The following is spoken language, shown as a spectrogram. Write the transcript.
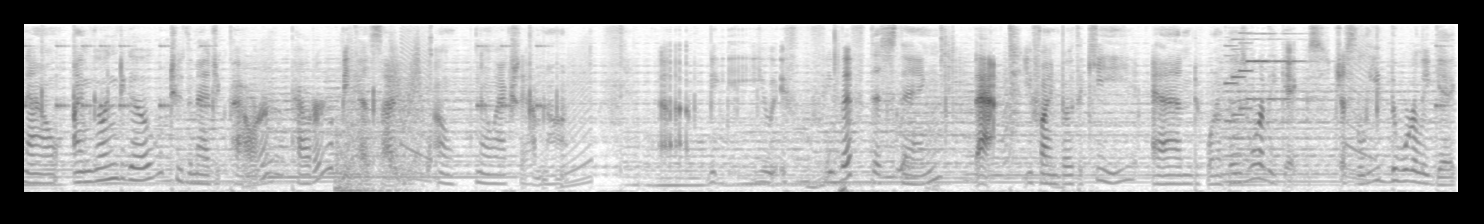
Now, I'm going to go to the magic power powder because I... Oh, no, actually, I'm not. Uh, you, if you lift this thing, that, you find both a key and one of those whirligigs. Just lead the whirligig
